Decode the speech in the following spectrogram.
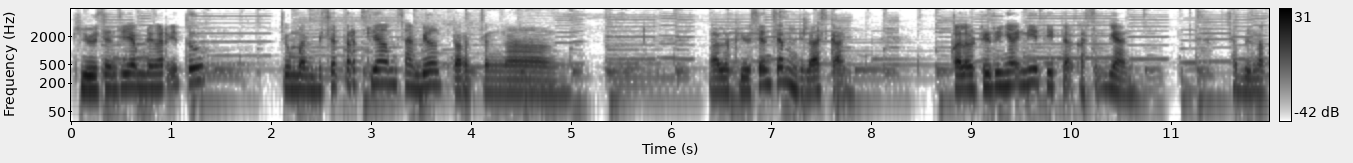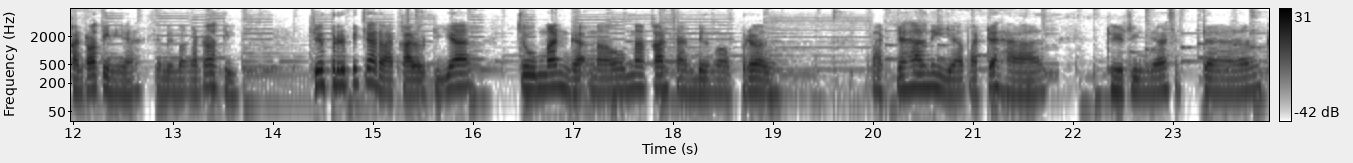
Gyu Sensei yang mendengar itu cuma bisa terdiam sambil tercengang. Lalu Gyu Sensei menjelaskan kalau dirinya ini tidak kesepian. Sambil makan roti nih ya, sambil makan roti. Dia berbicara kalau dia cuman nggak mau makan sambil ngobrol. Padahal nih ya, padahal dirinya sedang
